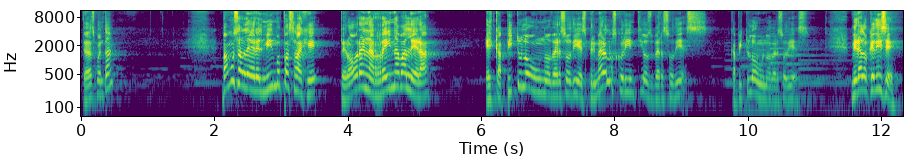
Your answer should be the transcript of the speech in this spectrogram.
¿Te das cuenta? Vamos a leer el mismo pasaje, pero ahora en la Reina Valera, el capítulo 1, verso 10. Primero los Corintios, verso 10. Capítulo 1, verso 10. Mira lo que dice.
